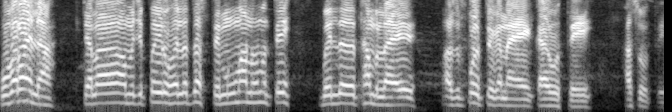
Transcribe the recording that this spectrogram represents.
उभा राहिला त्याला म्हणजे पैर व्हायलाच असते मग माणूस म्हणते बैल थांबलाय अजून पळतोय का नाही काय होतंय असं होतंय.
